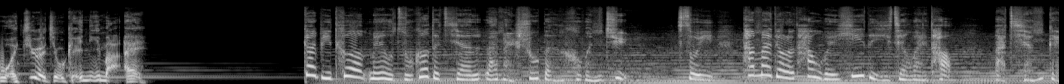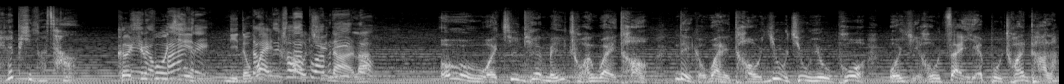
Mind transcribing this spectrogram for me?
我这就给你买。盖比特没有足够的钱来买书本和文具，所以他卖掉了他唯一的一件外套，把钱给了匹诺曹。可是父亲，你的外套去哪儿了？哦，我今天没穿外套，那个外套又旧又破，我以后再也不穿它了。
